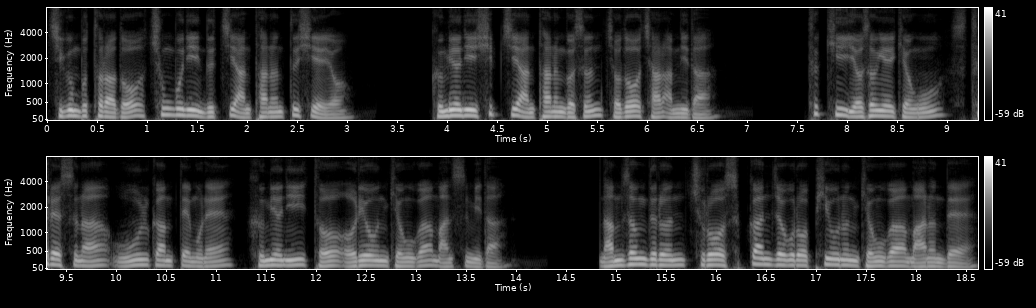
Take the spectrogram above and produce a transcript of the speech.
지금부터라도 충분히 늦지 않다는 뜻이에요. 금연이 쉽지 않다는 것은 저도 잘 압니다. 특히 여성의 경우 스트레스나 우울감 때문에 금연이 더 어려운 경우가 많습니다. 남성들은 주로 습관적으로 피우는 경우가 많은데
